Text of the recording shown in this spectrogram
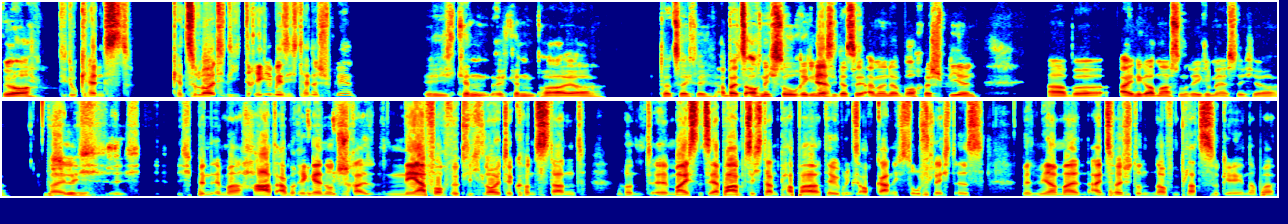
Ja. Die du kennst. Kennst du Leute, die regelmäßig Tennis spielen? Ich kenne ich kenn ein paar, ja. Tatsächlich. Aber jetzt auch nicht so regelmäßig, dass sie einmal in der Woche spielen, aber einigermaßen regelmäßig, ja. Weil ich, ich, ich bin immer hart am Ringen und nerv auch wirklich Leute konstant. Und äh, meistens erbarmt sich dann Papa, der übrigens auch gar nicht so schlecht ist, mit mir mal ein, zwei Stunden auf den Platz zu gehen, aber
